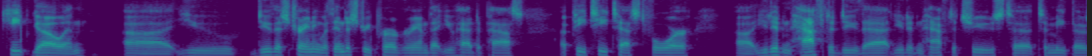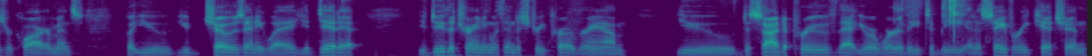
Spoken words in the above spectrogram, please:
keep going, uh, you do this training with industry program that you had to pass a PT test for. Uh, you didn't have to do that. You didn't have to choose to to meet those requirements, but you you chose anyway. You did it. You do the training with industry program you decide to prove that you're worthy to be in a savory kitchen.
